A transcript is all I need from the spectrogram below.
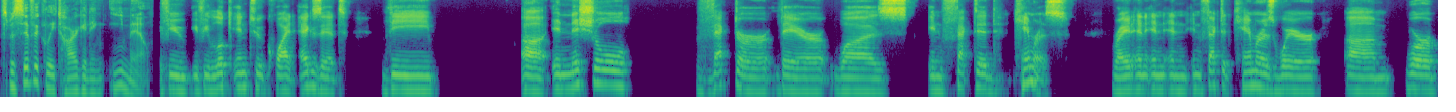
specifically targeting email. If you if you look into Quiet Exit, the uh, initial vector there was infected cameras, right? And and, and infected cameras where um, were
